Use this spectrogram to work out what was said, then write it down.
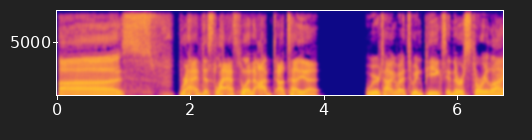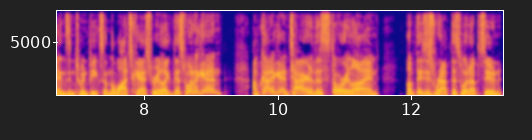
Uh, Brad, this last one, I, I'll tell you. We were talking about Twin Peaks, and there were storylines in Twin Peaks on the Watchcast where you're like, "This one again? I'm kind of getting tired of this storyline. Hope they just wrap this one up soon."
